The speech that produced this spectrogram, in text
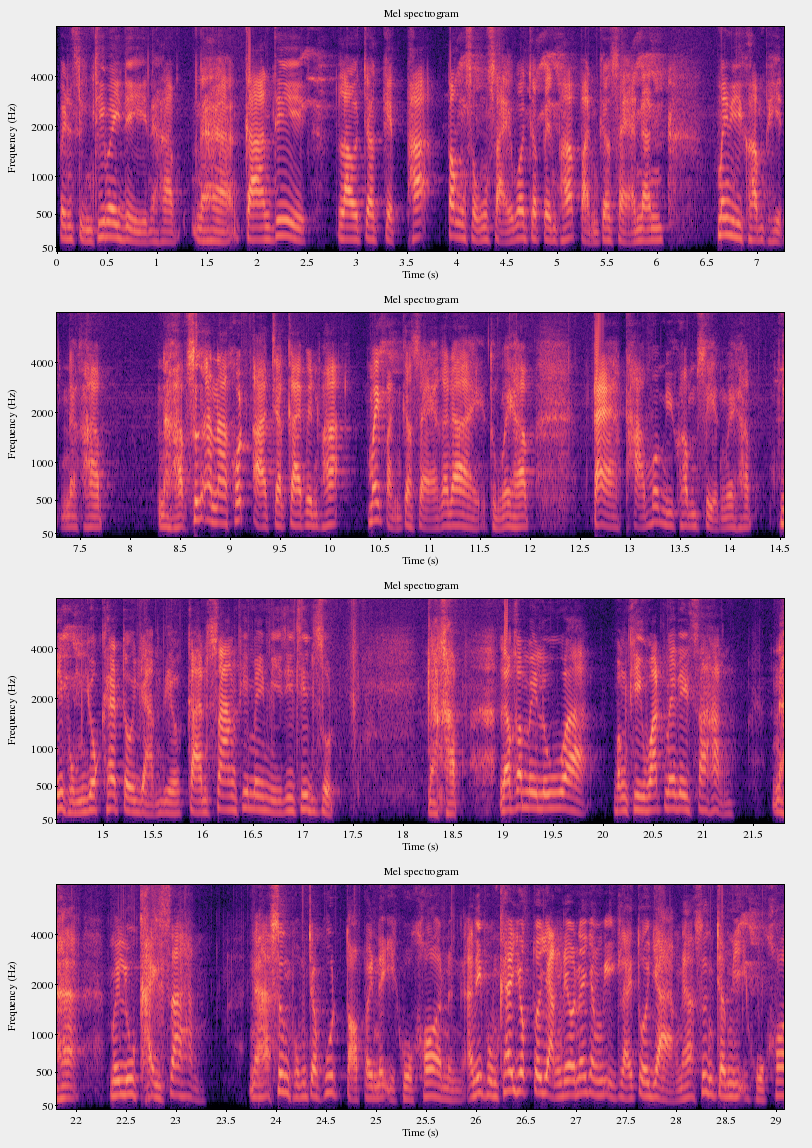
เป็นสิ่งที่ไม่ดีนะครับนะฮะการที่เราจะเก็บพระต้องสงสัยว่าจะเป็นพระปั่นกระแสนั้น ไม่มีความผิดนะครับนะครับ ซึ่งอนาคตอาจจะกลายเป็นพระไม่ปั่นกระแสก็ได้ถูกไหมครับ แต่ถามว่ามีความเสี่ยงไหมครับ นี่ผมยกแค่ตัวอย่างเดียว การสร้างที่ไม่มีที่สิ้นสุดนะครับ แล้วก็ไม่รู้ว่าบางทีวัดไม่ได้สร้างนะฮะไม่รู้ใครสร้าง นะฮะซึ่งผมจะพูดต่อไปในอีกหัวข้อหนึ่ง อันนี้ผมแค่ยกตัวอย่างเดียวนะยังมีอีกหลายตัวอย่างนะซึ่งจะมีอีกหัวข้อ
